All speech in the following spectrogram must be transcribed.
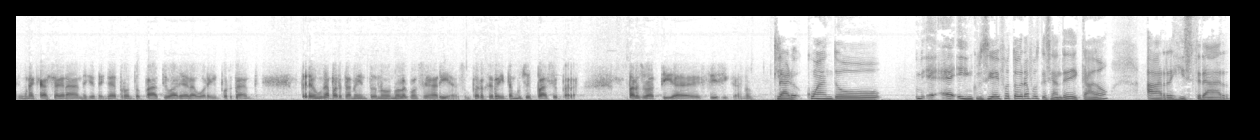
en una casa grande que tenga de pronto patio, área de labores importante. Pero en un apartamento no, no lo aconsejaría, son perros que necesitan mucho espacio para, para sus actividades físicas, ¿no? Claro, cuando eh, eh, inclusive hay fotógrafos que se han dedicado a registrar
